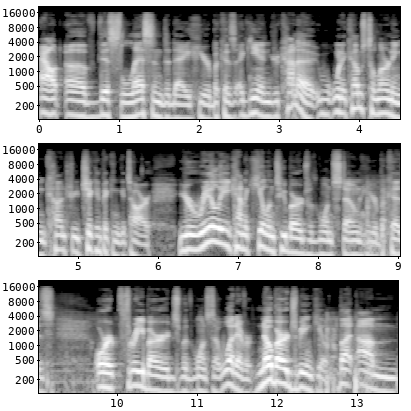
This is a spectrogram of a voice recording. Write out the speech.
out of this lesson today here because again you're kind of when it comes to learning country chicken picking guitar you're really kind of killing two birds with one stone here because or three birds with one stone whatever no birds being killed but um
